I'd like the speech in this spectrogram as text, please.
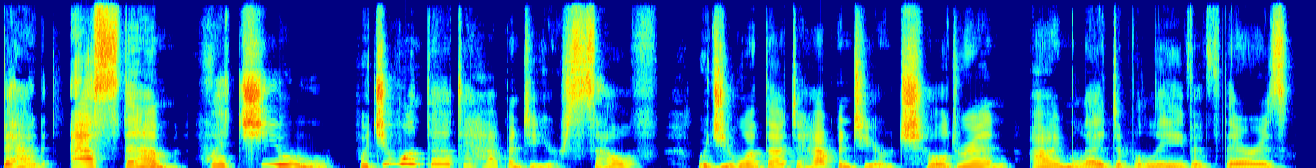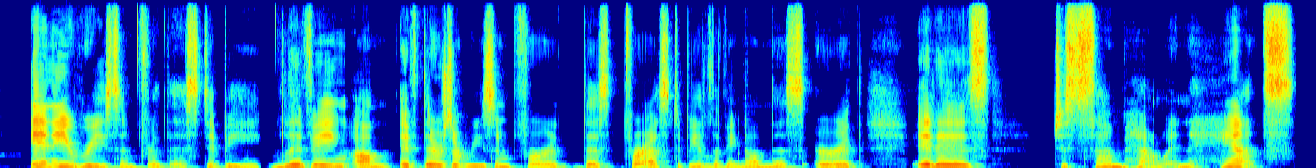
bad, ask them. Would you? Would you want that to happen to yourself? Would you want that to happen to your children? I'm led to believe if there is any reason for this to be living on if there's a reason for this for us to be living on this earth, it is to somehow enhance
